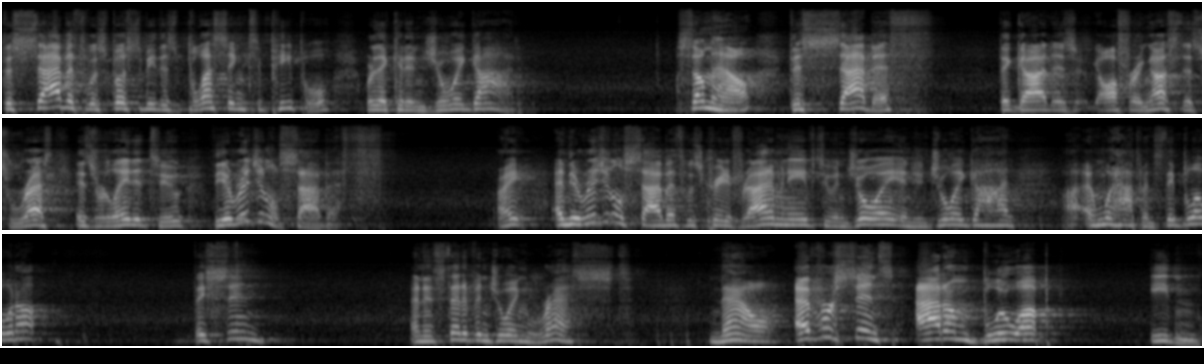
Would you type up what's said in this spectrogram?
The Sabbath was supposed to be this blessing to people where they could enjoy God. Somehow, this Sabbath that God is offering us, this rest, is related to the original Sabbath, right? And the original Sabbath was created for Adam and Eve to enjoy and enjoy God. Uh, and what happens? They blow it up, they sin. And instead of enjoying rest, now, ever since Adam blew up Eden,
